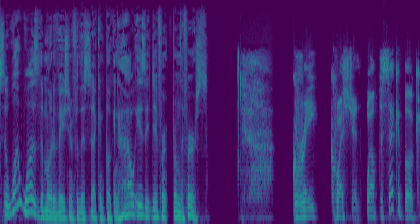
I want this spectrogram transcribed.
So what was the motivation for this second book and how is it different from the first? Great question. Well, the second book,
